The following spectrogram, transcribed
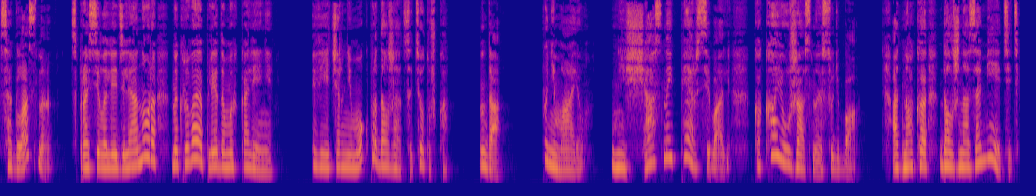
Согласна?» — спросила леди Леонора, накрывая пледом их колени. «Вечер не мог продолжаться, тетушка?» «Да», Понимаю. Несчастный Персиваль. Какая ужасная судьба. Однако должна заметить,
